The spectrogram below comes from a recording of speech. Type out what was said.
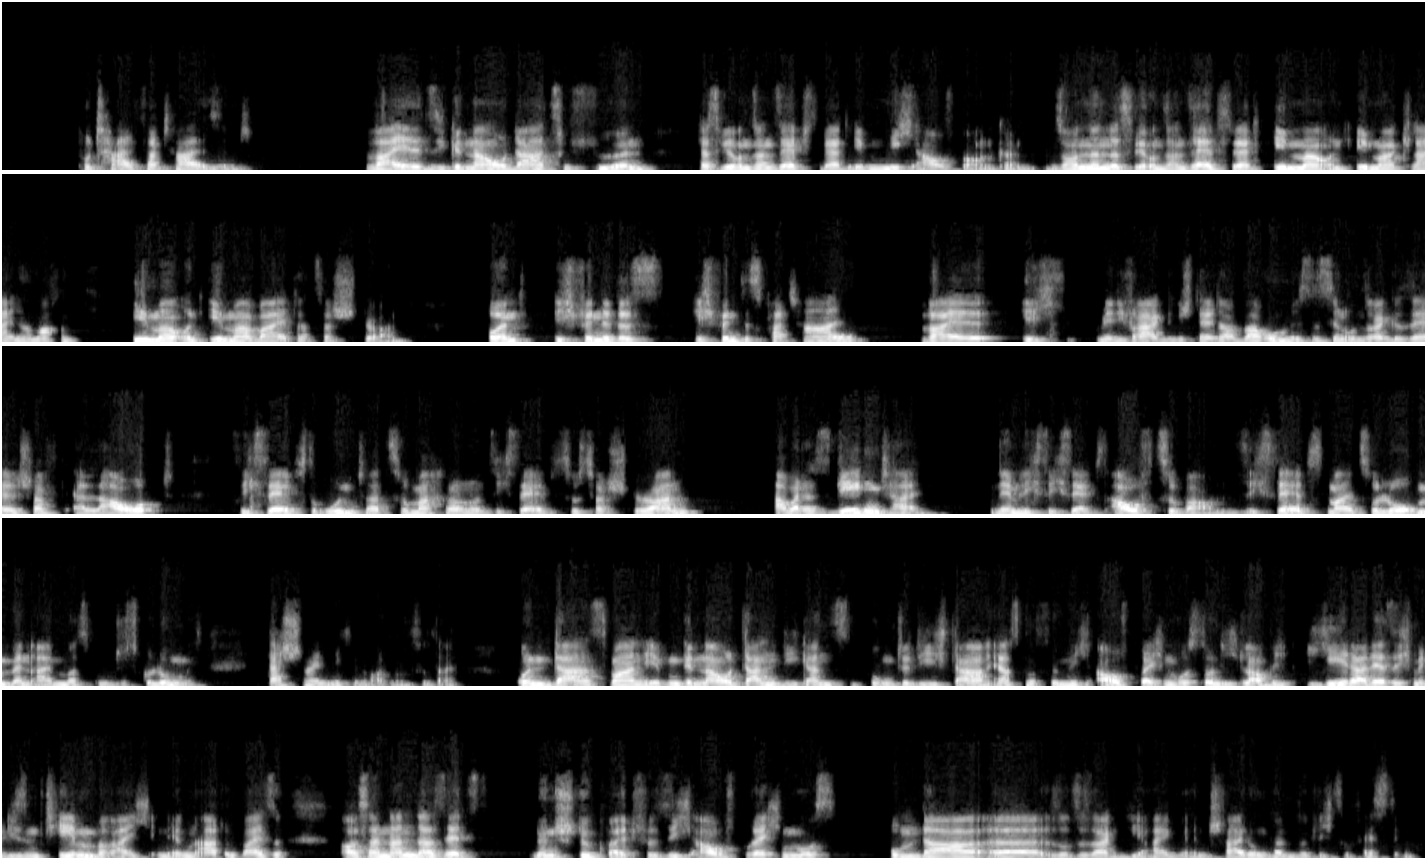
total fatal sind. Weil sie genau dazu führen, dass wir unseren Selbstwert eben nicht aufbauen können, sondern dass wir unseren Selbstwert immer und immer kleiner machen, immer und immer weiter zerstören. Und ich finde das, ich finde es fatal, weil ich mir die Frage gestellt habe, warum ist es in unserer Gesellschaft erlaubt, sich selbst runterzumachen und sich selbst zu zerstören, aber das Gegenteil, nämlich sich selbst aufzubauen, sich selbst mal zu loben, wenn einem was Gutes gelungen ist, das scheint nicht in Ordnung zu sein. Und das waren eben genau dann die ganzen Punkte, die ich da erstmal für mich aufbrechen musste. Und ich glaube, jeder, der sich mit diesem Themenbereich in irgendeiner Art und Weise auseinandersetzt, ein Stück weit für sich aufbrechen muss, um da äh, sozusagen die eigene Entscheidung dann wirklich zu festigen.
